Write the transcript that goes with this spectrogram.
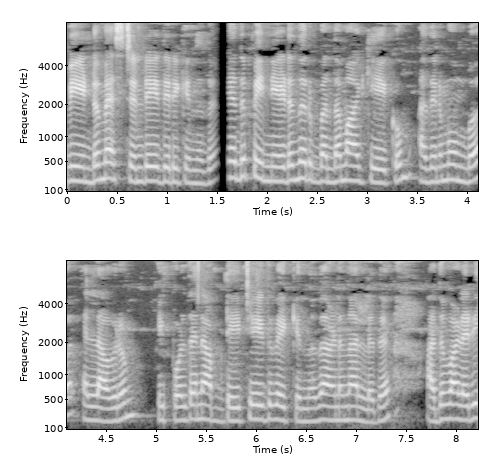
വീണ്ടും എക്സ്റ്റെൻഡ് ചെയ്തിരിക്കുന്നത്. അത് പിന്നീട് നിർബന്ധമാക്കിയേക്കും. അതിനു മുമ്പ് എല്ലാവരും ഇപ്പോൾ തന്നെ അപ്ഡേറ്റ് ചെയ്ത് വെക്കുന്നതാണ് നല്ലത്. അത് വളരെ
